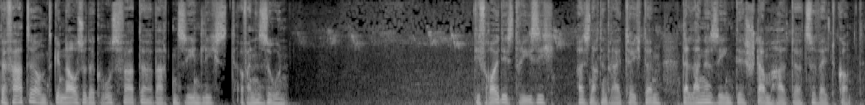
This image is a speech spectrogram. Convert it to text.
Der Vater und genauso der Großvater warten sehnlichst auf einen Sohn. Die Freude ist riesig, als nach den drei Töchtern der lang ersehnte Stammhalter zur Welt kommt.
